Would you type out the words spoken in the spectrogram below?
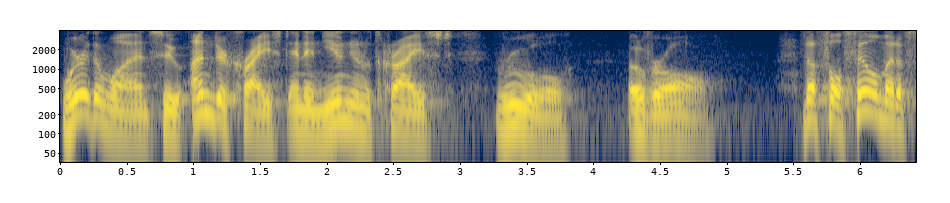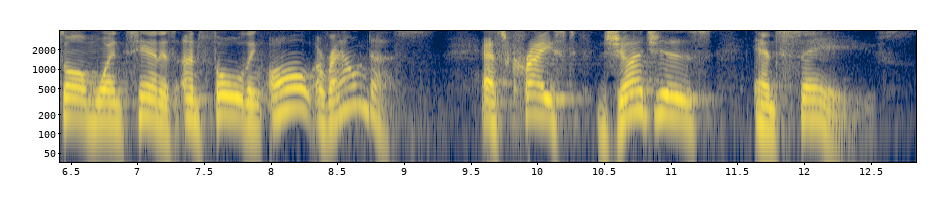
We're the ones who, under Christ and in union with Christ, rule over all. The fulfillment of Psalm 110 is unfolding all around us as Christ judges and saves.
